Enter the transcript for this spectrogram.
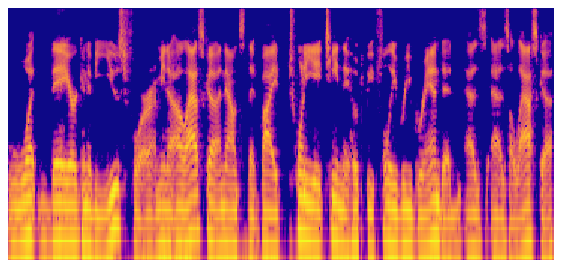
what they are going to be used for, I mean, Alaska announced that by 2018 they hope to be fully rebranded as as Alaska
